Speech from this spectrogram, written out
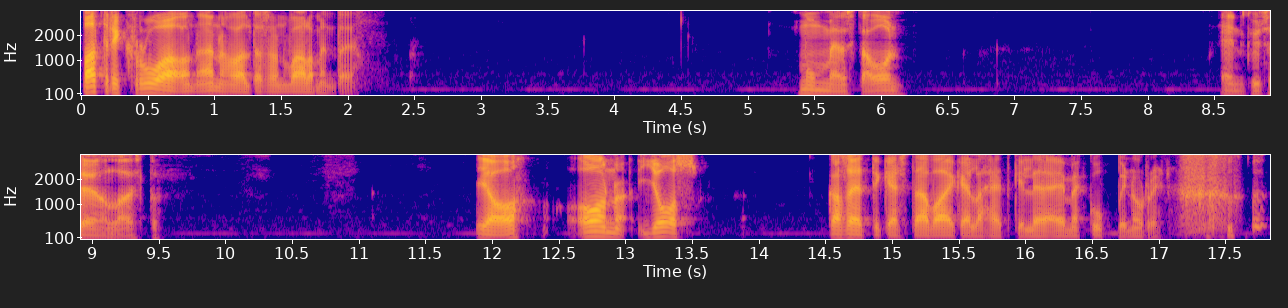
Patrick Rua on NHL-tason valmentaja. Mun mielestä on. En kyseenalaista. Joo, on, jos kasetti kestää vaikeilla hetkillä ja ei me kuppinurin.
